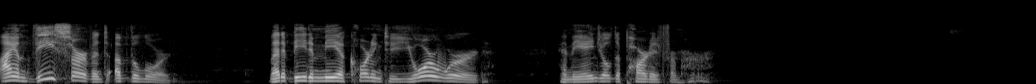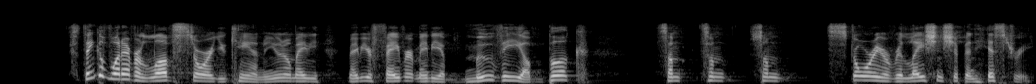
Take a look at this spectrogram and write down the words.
I am the servant of the Lord. Let it be to me according to your word. And the angel departed from her. Think of whatever love story you can. You know, maybe maybe your favorite, maybe a movie, a book, some some some story or relationship in history.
